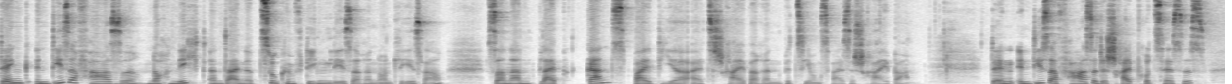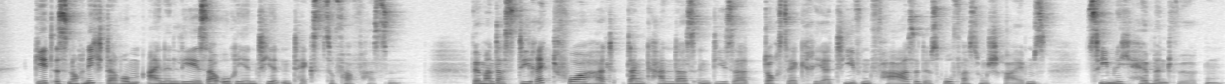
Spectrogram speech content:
Denk in dieser Phase noch nicht an deine zukünftigen Leserinnen und Leser, sondern bleib ganz bei dir als Schreiberin bzw. Schreiber. Denn in dieser Phase des Schreibprozesses geht es noch nicht darum, einen leserorientierten Text zu verfassen. Wenn man das direkt vorhat, dann kann das in dieser doch sehr kreativen Phase des Rohfassungsschreibens ziemlich hemmend wirken.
